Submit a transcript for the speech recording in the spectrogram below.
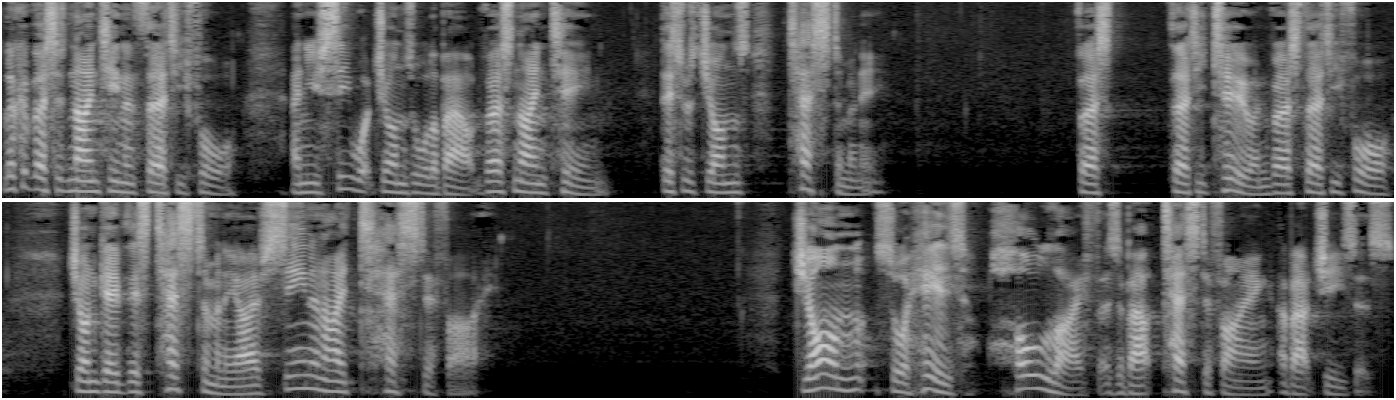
Look at verses 19 and 34, and you see what John's all about. Verse 19, this was John's testimony. Verse 32 and verse 34, John gave this testimony I have seen and I testify. John saw his whole life as about testifying about Jesus.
